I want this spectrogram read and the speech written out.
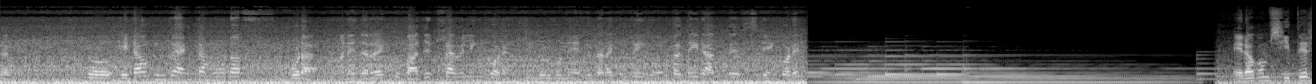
থাকে। তো এটাও কিন্তু একটা মোড অফ ঘোরা। মানে যারা একটু বাজেট ট্রাভেলিং করেন, সুন্দরবনে এসে, তারা কিন্তু এই নৌকাতেই রাত্রে স্টে করে। এরকম শীতের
